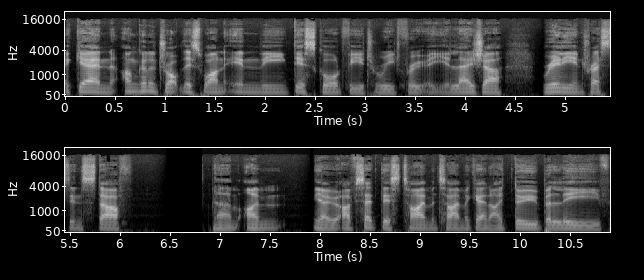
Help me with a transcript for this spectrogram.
again, I'm going to drop this one in the Discord for you to read through at your leisure. Really interesting stuff. Um, I'm, you know, I've said this time and time again. I do believe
